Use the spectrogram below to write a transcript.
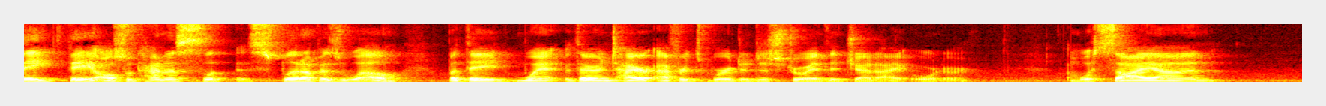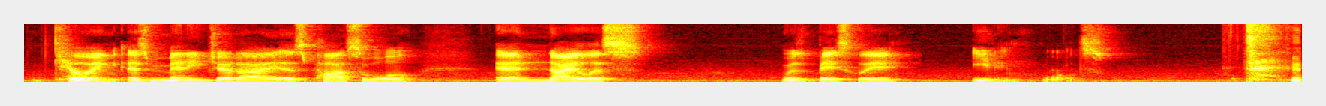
they they also kind of sli- split up as well, but they went their entire efforts were to destroy the Jedi Order. Um, with Sion killing as many Jedi as possible, and Nihilus was basically eating worlds.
